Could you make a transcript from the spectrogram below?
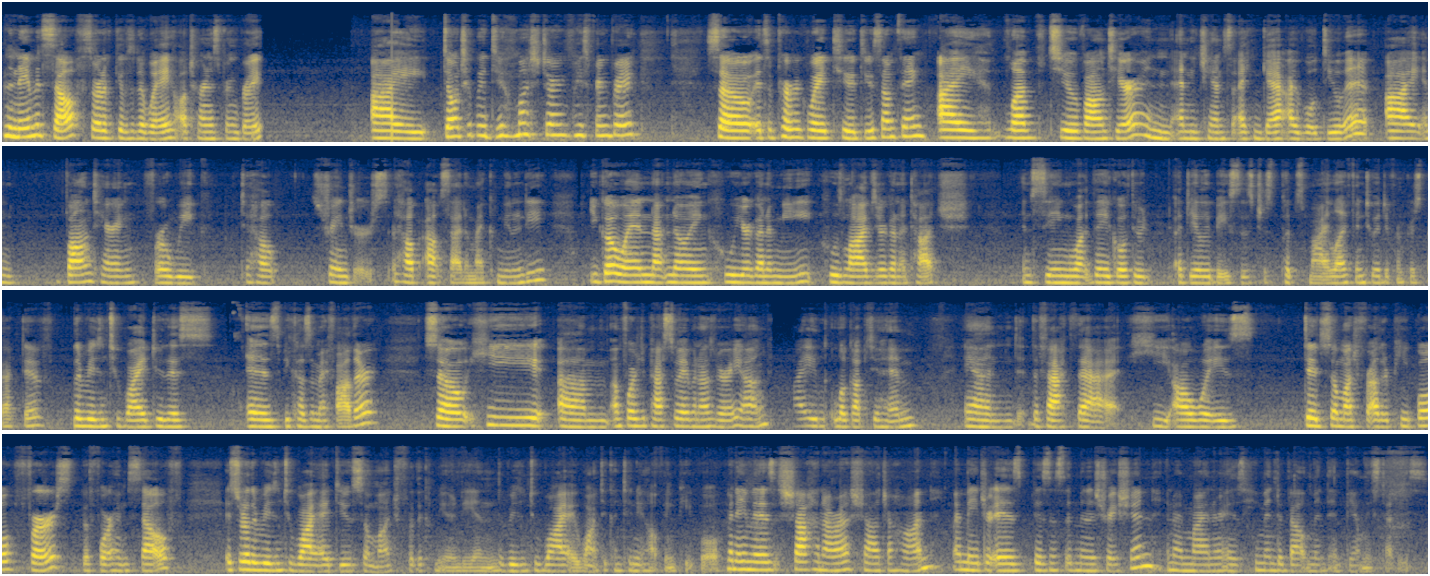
The name itself sort of gives it away, Alterna Spring Break. I don't typically do much during my spring break, so it's a perfect way to do something. I love to volunteer, and any chance that I can get, I will do it. I am volunteering for a week to help strangers, help outside of my community. You go in not knowing who you're going to meet, whose lives you're going to touch, and seeing what they go through a daily basis just puts my life into a different perspective. The reason to why I do this is because of my father. So he um, unfortunately passed away when I was very young. I look up to him and the fact that he always did so much for other people first before himself is sort of the reason to why I do so much for the community and the reason to why I want to continue helping people. My name is Shahanara Shah Jahan. My major is business administration and my minor is human development and family studies.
